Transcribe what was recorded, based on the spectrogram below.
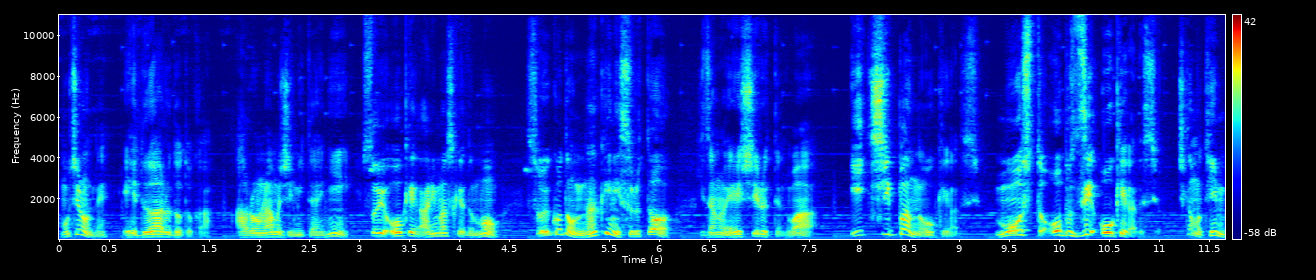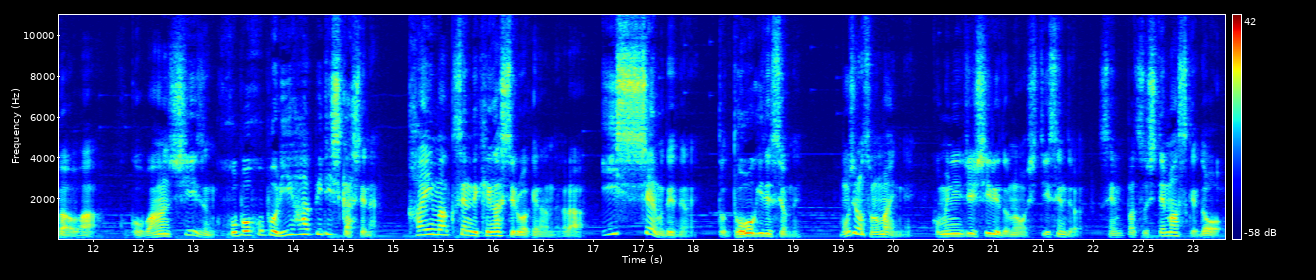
もちろんね、エドワルドとかアロン・ラムジーみたいにそういう大怪我ありますけども、そういうことをなきにすると、膝の ACL っていうのは一番の大怪我ですよ。most of the 大怪我ですよ。しかもティンバーは、ここワンシーズン、ほぼほぼリハビリしかしてない。開幕戦で怪我してるわけなんだから、一試合も出てない。と同義ですよね。もちろんその前にね、コミュニティシールドのシティ戦では先発してますけど、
